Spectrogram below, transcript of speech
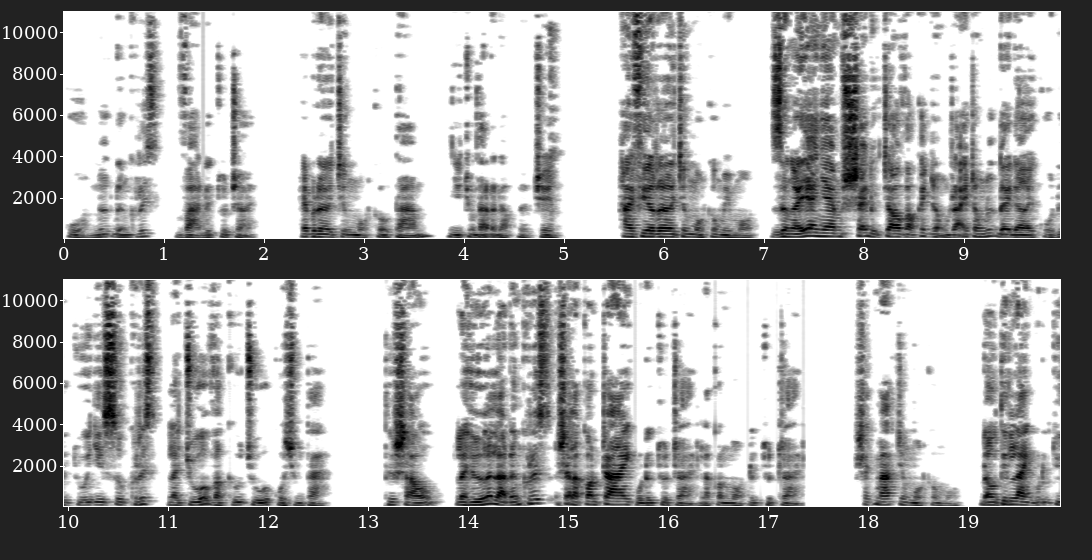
của nước Đấng Christ và Đức Chúa Trời. Hebrew chương 1 câu 8 như chúng ta đã đọc ở trên. Hai phi rơ chương 1 câu 11 Dường ấy anh em sẽ được cho vào cách rộng rãi trong nước đời đời của Đức Chúa Giêsu Christ là Chúa và cứu Chúa của chúng ta. Thứ sáu, lời hứa là Đấng Christ sẽ là con trai của Đức Chúa Trời, là con một Đức Chúa Trời. Sách Mark chương 1 câu 1 Đầu tiên lành của Đức Chúa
